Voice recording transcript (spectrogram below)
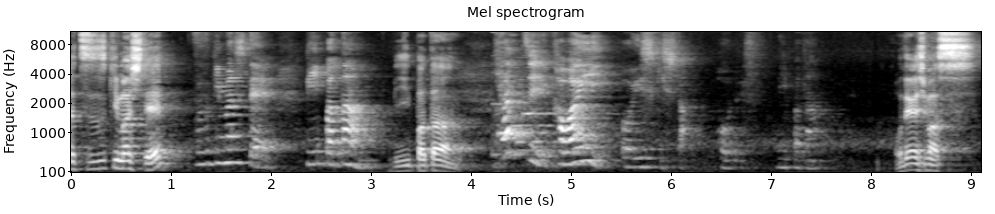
じゃあ続きまして。続きまして B パターン。B パターン。キャッチー可愛いを意識した方です。B パターン。お願いします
